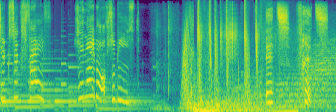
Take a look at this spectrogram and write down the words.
665. The neighbor of the beast. It's Fritz.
